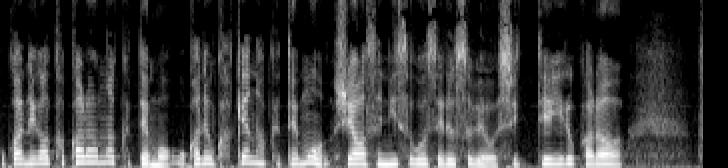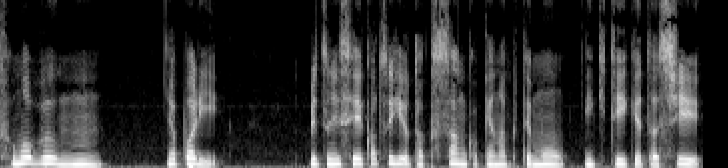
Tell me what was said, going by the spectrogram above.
お金がかからなくても、お金をかけなくても幸せに過ごせる術を知っているから、その分、やっぱり別に生活費をたくさんかけなくても生きていけたし、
